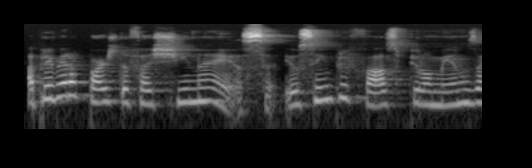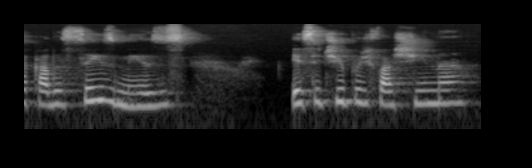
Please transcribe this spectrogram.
A primeira parte da faxina é essa. Eu sempre faço, pelo menos a cada seis meses, esse tipo de faxina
